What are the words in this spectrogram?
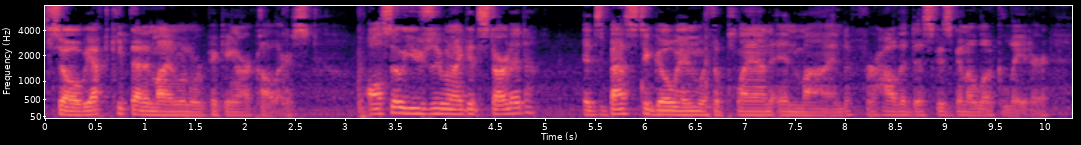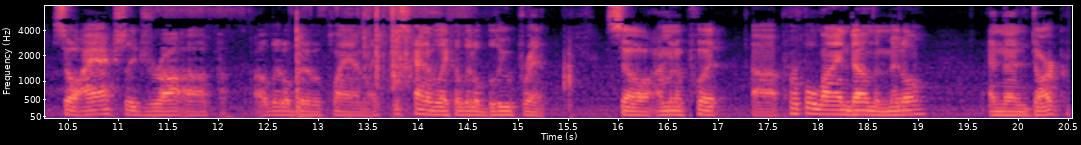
So we have to keep that in mind when we're picking our colors. Also, usually when I get started, it's best to go in with a plan in mind for how the disc is gonna look later. So I actually draw up a little bit of a plan, like just kind of like a little blueprint. So I'm gonna put a purple line down the middle and then dark,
